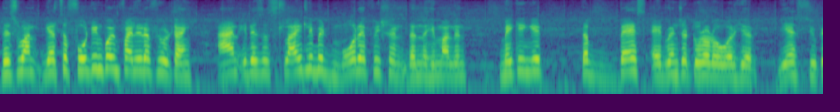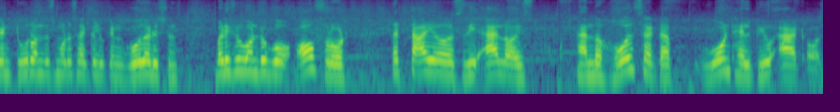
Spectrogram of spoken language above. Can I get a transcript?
This one gets a 14.5 litre fuel tank and it is a slightly bit more efficient than the Himalayan making it the best adventure tourer over here. Yes, you can tour on this motorcycle, you can go the distance, but if you want to go off-road, the tires, the alloys and the whole setup won't help you at all.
